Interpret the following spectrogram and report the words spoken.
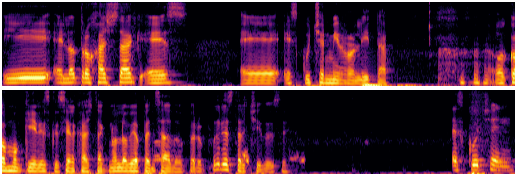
Y el otro hashtag es eh, escuchen mi rolita. o cómo quieres que sea el hashtag, no lo había pensado, pero podría estar chido ese. Escuchen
